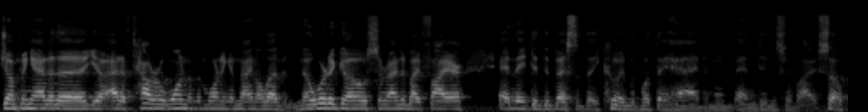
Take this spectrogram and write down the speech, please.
jumping out of the you know out of Tower One on the morning of 9/11. Nowhere to go, surrounded by fire, and they did the best that they could with what they had, and and didn't survive. So,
